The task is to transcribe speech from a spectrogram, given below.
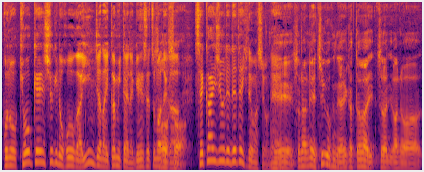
この強権主義の方がいいんじゃないかみたいな言説までが世界中で出てきてますよね。えー、それはね中国のやり方はそれはあの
